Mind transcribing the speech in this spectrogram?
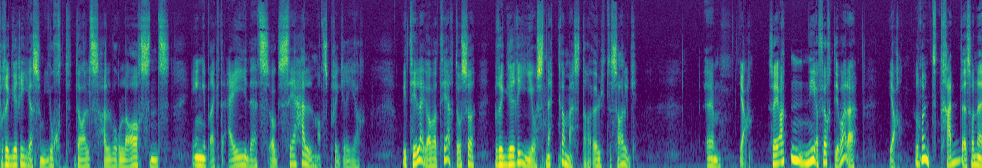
bryggerier som Hjortdals, Halvor Larsens, Ingebrekt Eides og C. Helmers bryggerier. I tillegg averterte også bryggeri- og snekkermestere øl til salg. Um, ja, så i 1849 var det ja, rundt 30 sånne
